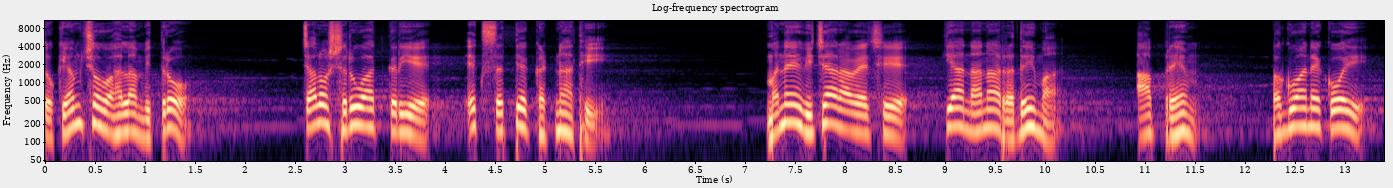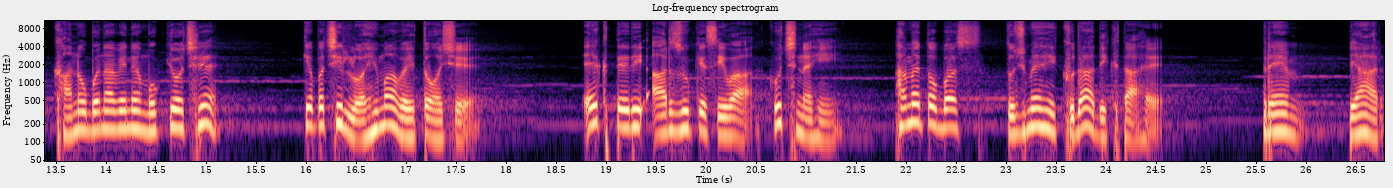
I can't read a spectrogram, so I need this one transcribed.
તો કેમ છો વહાલા મિત્રો? ચાલો શરૂઆત કરીએ એક સત્ય ઘટનાથી. મને વિચાર આવે છે કે આ નાના હૃદયમાં આ પ્રેમ ભગવાને કોઈ ખાનું બનાવીને મૂક્યો છે કે પછી લોહીમાં વહેતો હશે? એક તેરી આરઝુ કે સિવા કુછ નહીં. હમે તો બસ તુજમે હી ખુદા દીખતા હૈ. પ્રેમ, પ્યાર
